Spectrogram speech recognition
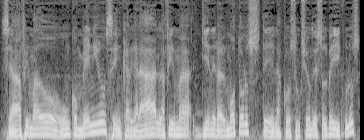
Se ha firmado un convenio, se encargará la firma General Motors de la construcción de estos vehículos.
